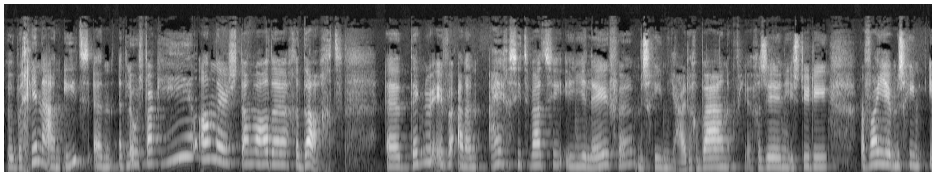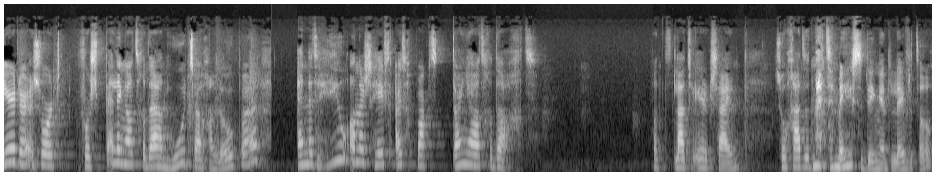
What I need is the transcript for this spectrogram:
We beginnen aan iets en het loopt vaak heel anders dan we hadden gedacht. Uh, denk nu even aan een eigen situatie in je leven. Misschien je huidige baan of je gezin, je studie. Waarvan je misschien eerder een soort voorspelling had gedaan hoe het zou gaan lopen. En het heel anders heeft uitgepakt dan je had gedacht. Want laten we eerlijk zijn. Zo gaat het met de meeste dingen in het leven, toch?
